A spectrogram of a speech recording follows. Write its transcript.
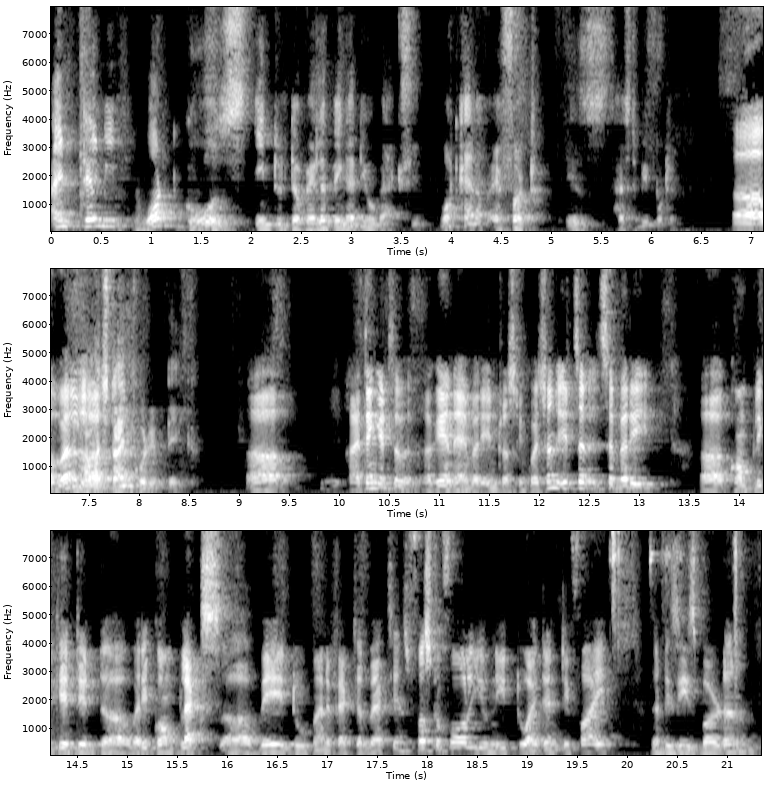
And tell me what goes into developing a new vaccine? What kind of effort is has to be put in? Uh, well, And how uh, much time could it take? Uh, I think it's a, again a very interesting question. It's a it's a very uh, complicated, uh, very complex uh, way to manufacture vaccines. First of all, you need to identify the disease burden.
